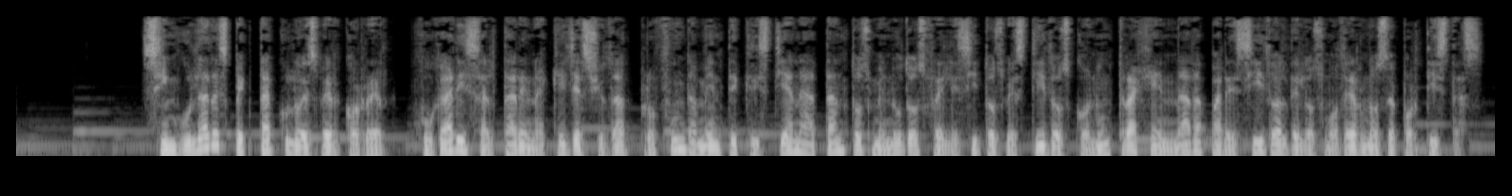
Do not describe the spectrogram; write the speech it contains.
Singular espectáculo es ver correr, jugar y saltar en aquella ciudad profundamente cristiana a tantos menudos frailecitos vestidos con un traje en nada parecido al de los modernos deportistas.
